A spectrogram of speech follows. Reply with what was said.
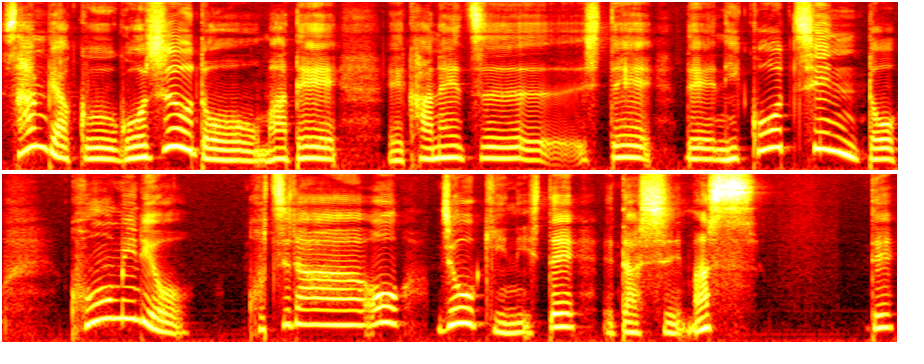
350度まで加熱してでニコチンと香味料こちらを蒸気にして出します。で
